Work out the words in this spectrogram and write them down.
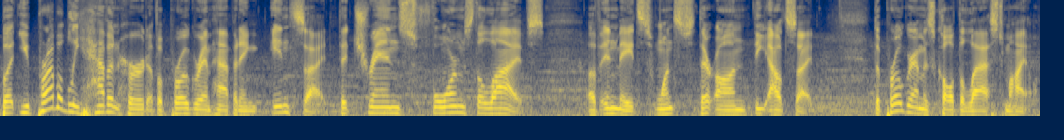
but you probably haven't heard of a program happening inside that transforms the lives of inmates once they're on the outside. The program is called The Last Mile,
